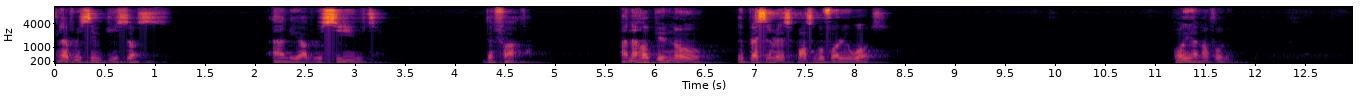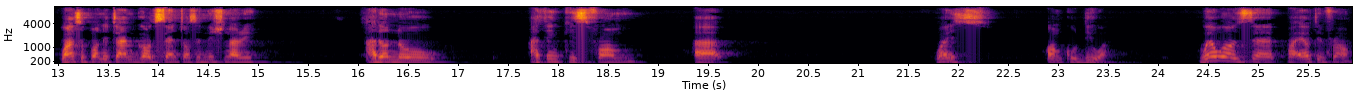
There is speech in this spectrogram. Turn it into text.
you have received Jesus and you have received the Father. And I hope you know the person responsible for rewards Oh, you're not following. Once upon a time, God sent us a missionary. I don't know. I think it's from, uh, where is Uncle Diwa? Where was uh, Pa Elton from?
